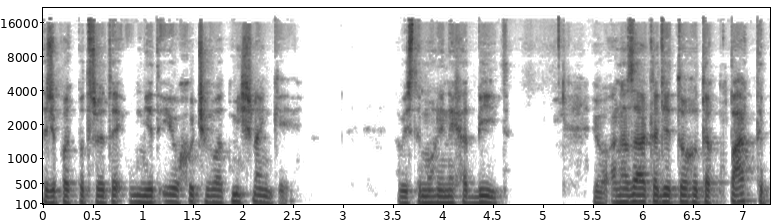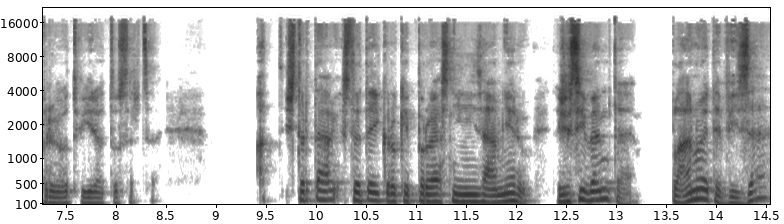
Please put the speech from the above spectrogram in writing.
Takže pak potřebujete umět i ochočovat myšlenky, abyste mohli nechat být. Jo, a na základě toho tak pak teprve otvírat to srdce. A čtvrtá, čtvrtý krok je projasnění záměru. Takže si vemte, plánujete vize,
